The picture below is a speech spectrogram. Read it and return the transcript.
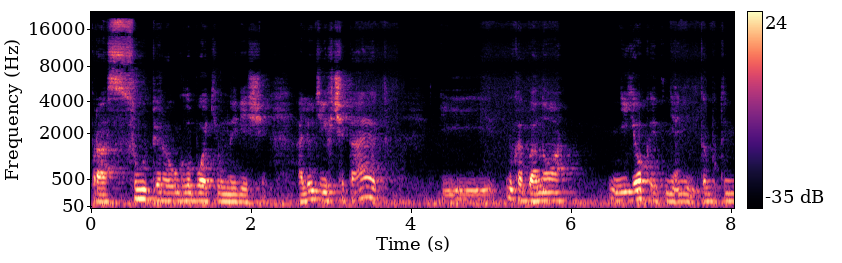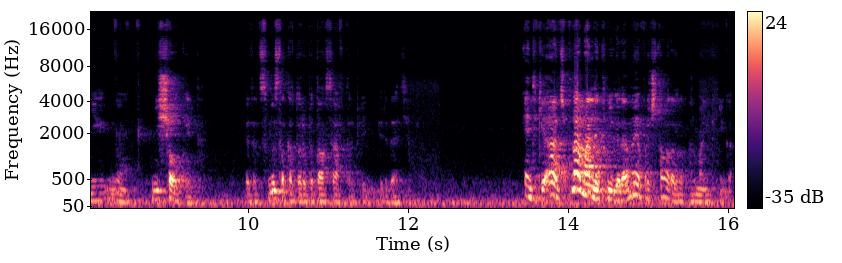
про супер глубокие умные вещи, а люди их читают, и, ну, как бы оно не ёкает, не, как будто не, ну, не щелкает этот смысл, который пытался автор передать. И они такие, а, типа, нормальная книга, да, ну я прочитал разок, нормальная книга.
